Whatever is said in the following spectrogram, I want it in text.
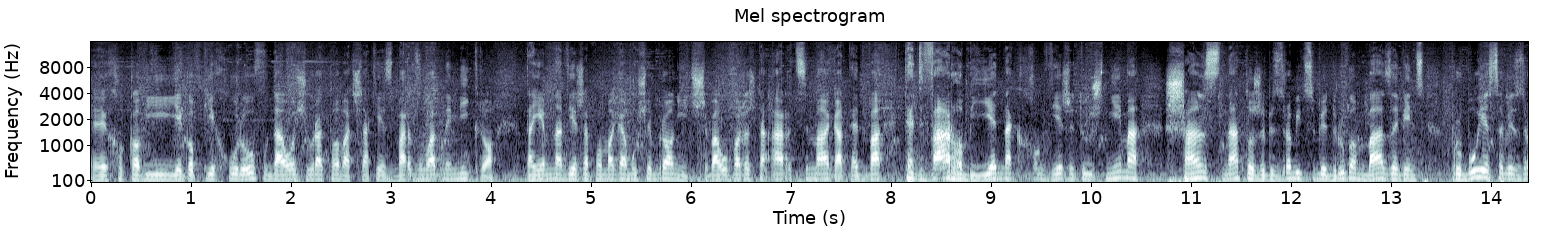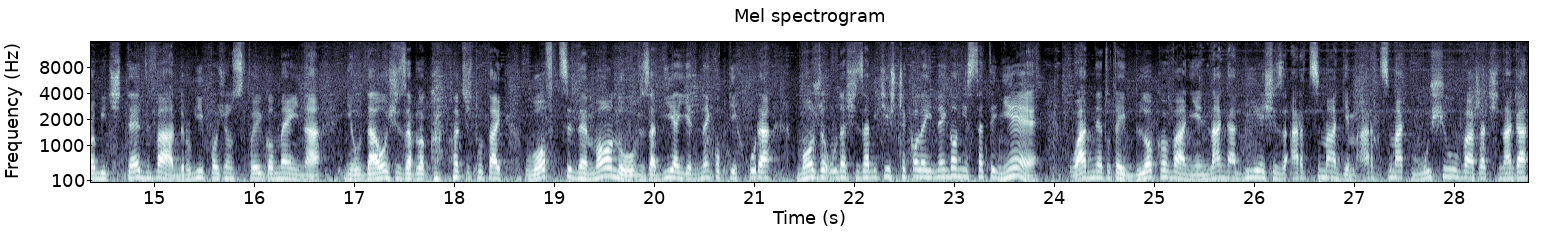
e, Hokowi jego piechurów. Udało się uratować. Takie jest bardzo ładne mikro. Tajemna wieża pomaga mu się bronić. Trzeba uważać na arcymaga. T2, T2 robi. Jednak Hok wie, że tu już nie ma szans na to, żeby zrobić sobie drugą bazę, więc próbuje sobie zrobić T2, drugi poziom swojego maina. Nie udało się zablokować tutaj łowcy demonów. Zabija jednego piechura. Może uda się zabić jeszcze kolejnego? Niestety nie. Ładne tutaj blokowanie. Naga bije się z arcymagiem. Arcymag musi uważać. Naga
